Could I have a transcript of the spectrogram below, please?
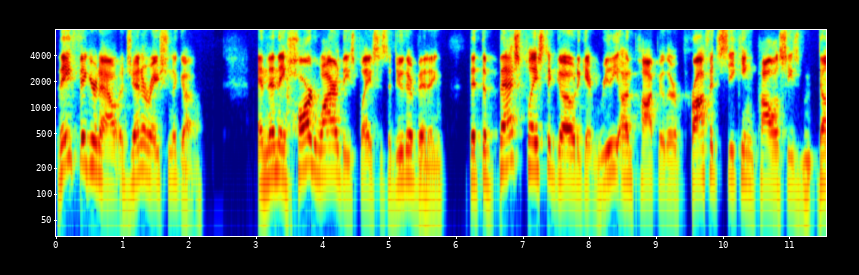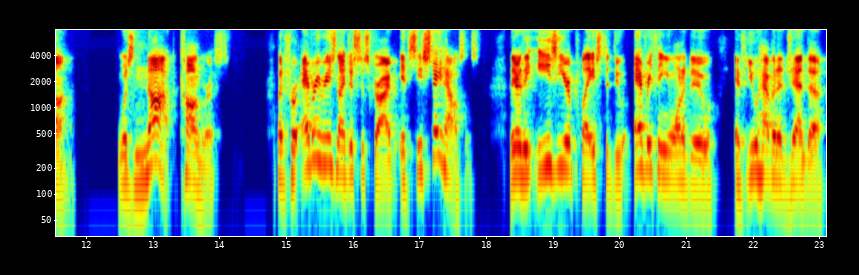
they figured out a generation ago, and then they hardwired these places to do their bidding. That the best place to go to get really unpopular, profit seeking policies done was not Congress, but for every reason I just described, it's these state houses. They're the easier place to do everything you want to do if you have an agenda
